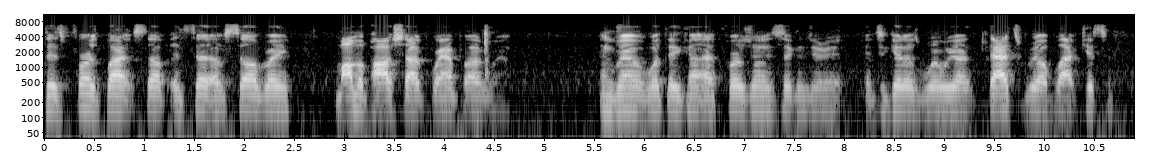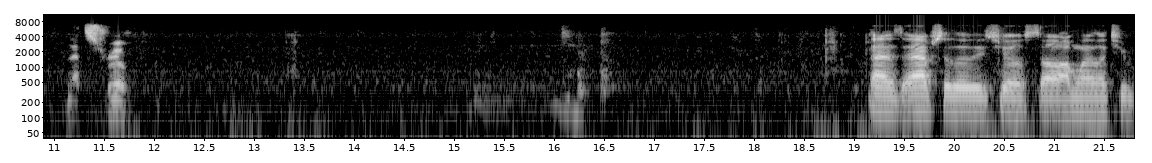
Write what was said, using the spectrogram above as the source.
this first black stuff instead of celebrating mama pop shop grandpa and grandma what they got at first generation second generation and to get us where we are that's real black kissing. That's true. That is absolutely true. So i'm going to let you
